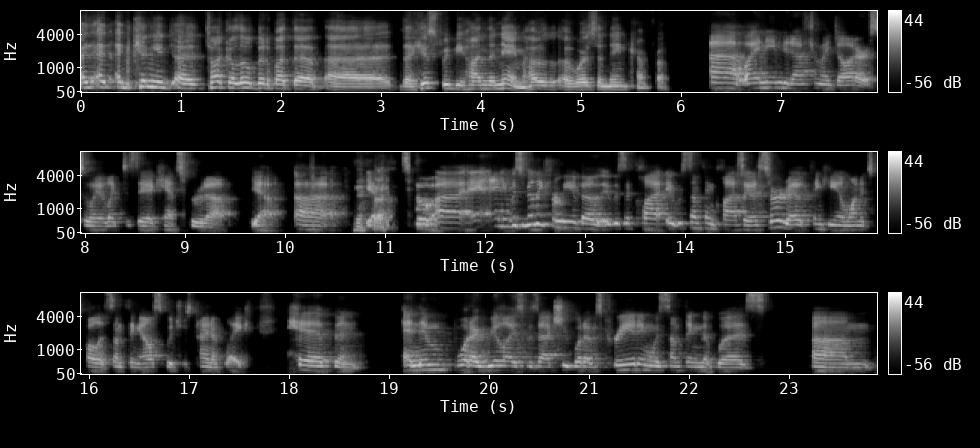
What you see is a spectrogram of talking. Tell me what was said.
and, and, and, can you uh, talk a little bit about the uh, the history behind the name? How uh, where's the name come from? Uh, well, I named it after my daughter, so I like to say I can't screw it up. Yeah, uh, yeah. so, uh, and it was really for me about it was a class. It was something classic. I started out thinking I wanted to call it something else, which was kind of like hip, and and then what I realized was actually what I was creating was something that was um,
